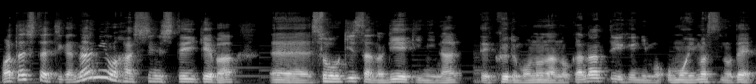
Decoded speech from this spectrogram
私たちが何を発信していけば、えー、葬儀者の利益になってくるものなのかなっていうふうにも思いますので、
